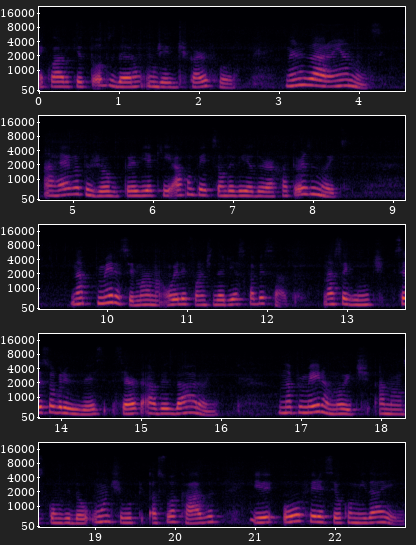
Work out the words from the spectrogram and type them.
É claro que todos deram um jeito de cair fora, menos a aranha Nancy. A regra do jogo previa que a competição deveria durar 14 noites. Na primeira semana, o elefante daria as cabeçadas. Na seguinte, se sobrevivesse, certa a vez da aranha. Na primeira noite, Anans convidou um antílope à sua casa e ofereceu comida a ele.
